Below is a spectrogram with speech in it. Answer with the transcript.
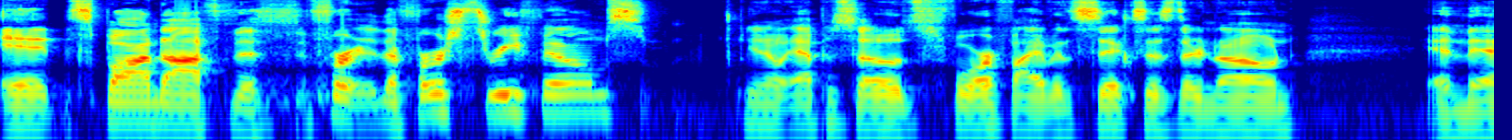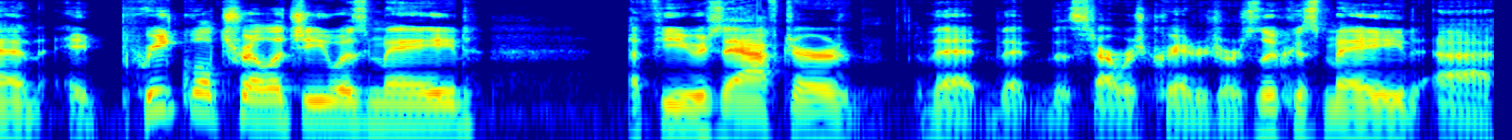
it spawned off the th- for the first three films, you know, episodes four, five, and six, as they're known, and then a prequel trilogy was made a few years after that that the Star Wars creator George Lucas made, uh,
